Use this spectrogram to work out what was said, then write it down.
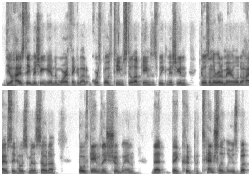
the Ohio State Michigan game. The more I think about it, of course, both teams still have games this week. Michigan goes on the road to Maryland. Ohio State hosts Minnesota. Both games they should win. That they could potentially lose, but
